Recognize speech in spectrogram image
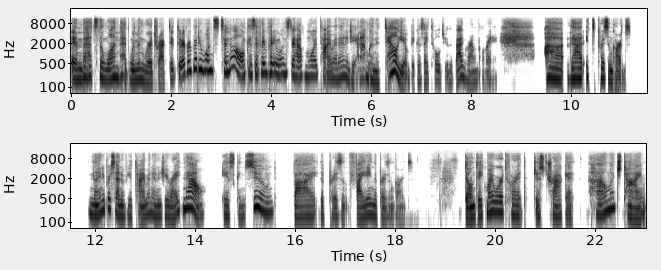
and that's the one that women were attracted to. Everybody wants to know because everybody wants to have more time and energy. And I'm going to tell you because I told you the background already uh, that it's prison guards. 90% of your time and energy right now is consumed by the prison, fighting the prison guards. Don't take my word for it, just track it. How much time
